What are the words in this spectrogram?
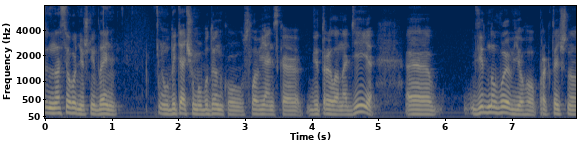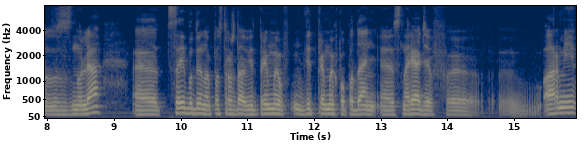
на сьогоднішній день у дитячому будинку Слов'янська вітрила Надії е, відновив його практично з нуля. Цей будинок постраждав від прямих, від прямих попадань снарядів армії.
